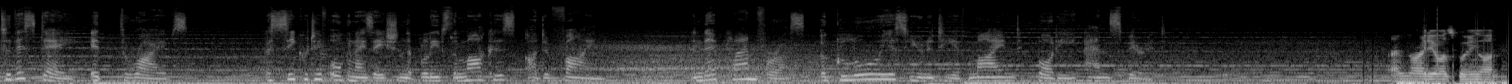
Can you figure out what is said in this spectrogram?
To this day, it thrives. A secretive organization that believes the markers are divine, and their plan for us, a glorious unity of mind, body, and spirit. I have no idea what's going on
